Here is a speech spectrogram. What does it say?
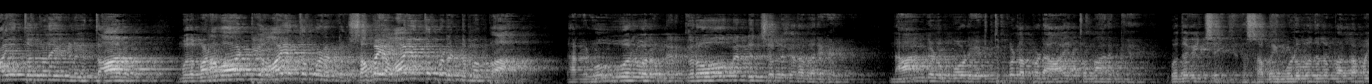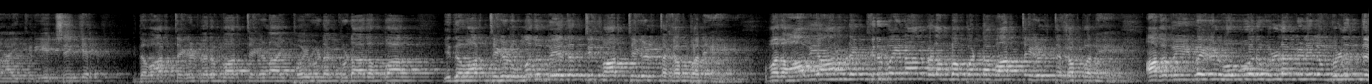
ஆயத்தங்களையும் எங்களுக்கு தாரும். உமது மனவாட்டி ஆயத்தப்படட்டும் சபை ஆயத்தப்படட்டும் அப்பா. நாங்கள் ஒவ்வொருவரும் நிற்கிறோம் என்று சொல்லுகிறவர்கள் நாங்கள் உம்மோடு எடுத்துக்கொள்ளப்பட ஆயத்தமா இருக்க உதவி செய்ய சபை முழுவதிலும் வல்லமையாய் கிரியை செய்ய இந்த வார்த்தைகள் வெறும் வார்த்தைகளாய் போய்விடக் கூடாதப்பா இந்த வார்த்தைகள் உமது வேதத்தின் வார்த்தைகள் தகப்பனே. உமது ஆவியானுடைய கிருபையினால் விளம்பப்பட்ட வார்த்தைகள் தகப்பனே. ஆகவே இவைகள் ஒவ்வொரு உள்ளங்களிலும் விழுந்து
